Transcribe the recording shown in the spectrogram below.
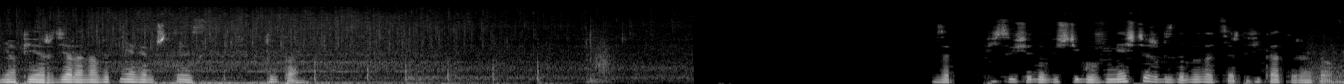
Ja pierdzielę, nawet nie wiem czy to jest tutaj. Zapisuj się do wyścigów w mieście, żeby zdobywać certyfikaty radowe.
